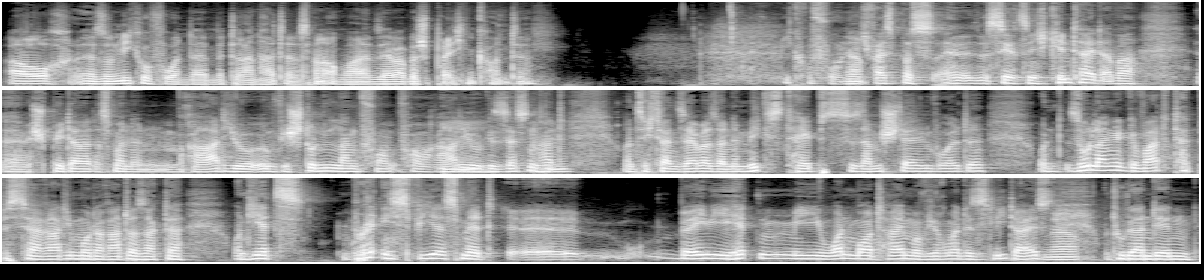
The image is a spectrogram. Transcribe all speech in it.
auch äh, so ein Mikrofon da mit dran hatte, dass man auch mal selber besprechen konnte. Mikrofon. Ja. Ich weiß, was, äh, das ist jetzt nicht Kindheit, aber äh, später, dass man im Radio irgendwie stundenlang vorm, vorm Radio mhm. gesessen hat mhm. und sich dann selber seine Mixtapes zusammenstellen wollte und so lange gewartet hat, bis der Radiomoderator sagte, und jetzt Britney Spears mit äh, Baby Hit Me One More Time, oder wie auch immer dieses Lied heißt, ja. und du dann den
